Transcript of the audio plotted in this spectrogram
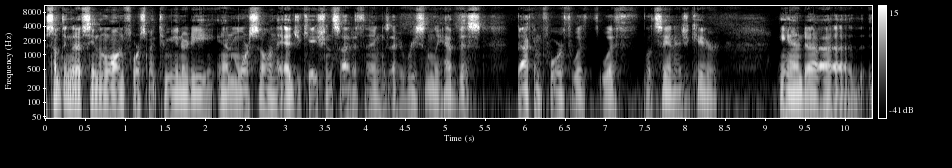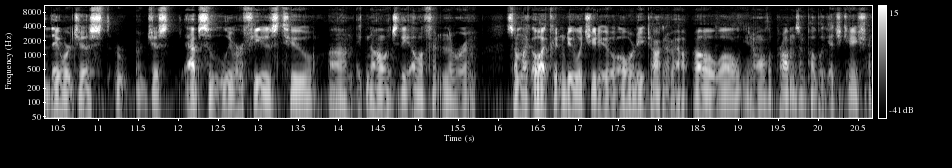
something that I've seen in the law enforcement community, and more so on the education side of things. I recently had this back and forth with with let's say an educator, and uh, they were just just absolutely refused to um, acknowledge the elephant in the room. So I'm like, oh, I couldn't do what you do. Oh, what are you talking about? Oh, well, you know, all the problems in public education.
